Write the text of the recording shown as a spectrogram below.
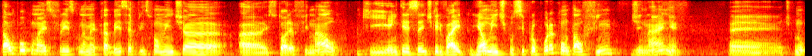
tá um pouco mais fresco na minha cabeça é principalmente a, a história final, que é interessante que ele vai realmente tipo, se propor a contar o fim de Nárnia. É, tipo, no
